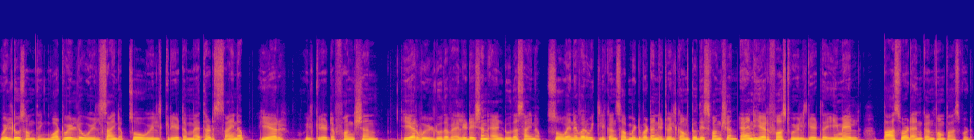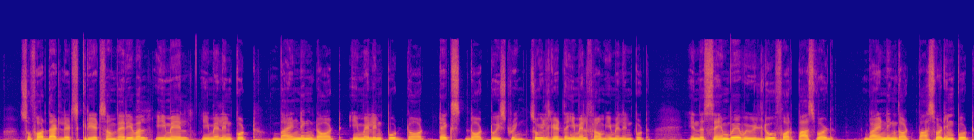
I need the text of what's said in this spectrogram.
we'll do something. What we'll do we'll sign up. So we'll create a method sign up here. We'll create a function. Here we will do the validation and do the sign up. So whenever we click on submit button it will come to this function. And here first we will get the email password and confirm password so for that let's create some variable email email input binding dot email input dot text dot to string. So we'll get the email from email input. In the same way we will do for password binding dot password input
